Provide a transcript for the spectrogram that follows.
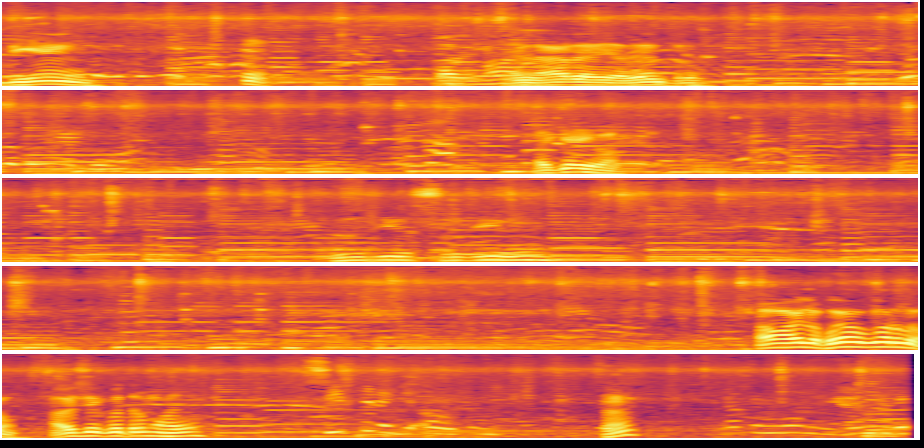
Más bien. En la área de adentro. Aquí, hijo. Adiós, adiós. Vamos a ver los juegos, gordo. A ver si encontramos allá. Sí, pero yo oh, ¿Ah? no tengo ninguna.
